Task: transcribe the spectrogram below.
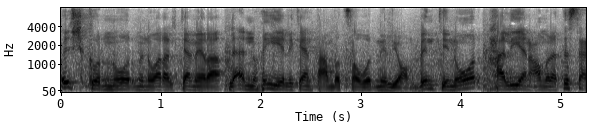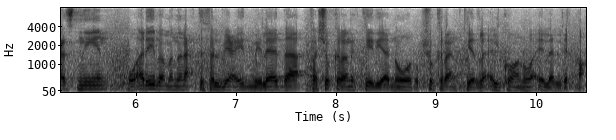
واشكر نور من وراء الكاميرا لأنه هي اللي كانت عم بتصورني اليوم. بنتي نور حاليا عمرها تسع سنين وقريبا بدنا نحتفل بعيد ميلادها. فشكرا كثير يا نور وشكرا كثير لكم وإلى اللقاء.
